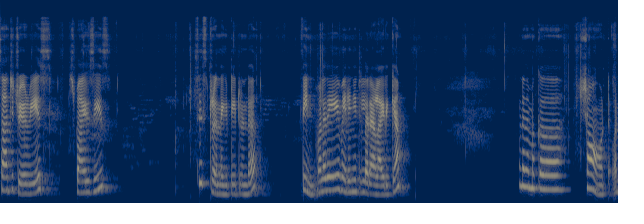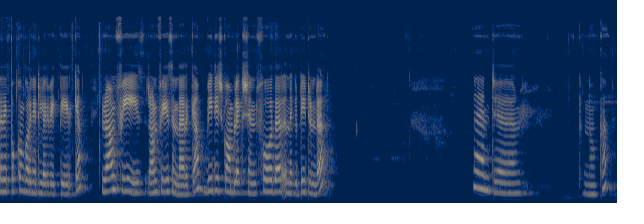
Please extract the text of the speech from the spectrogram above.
Sagittarius Pisces sister എന്ന് കിട്ടിയിട്ടുണ്ട്. തിൻ വളരെ മെലിഞ്ഞിട്ടുള്ള ഒരാളായിരിക്കാം. ഇവിടെ നമുക്ക് ഷോർട്ട് വളരെ പൊക്കം കുറഞ്ഞിട്ടുള്ള ഒരു വ്യക്തിയായിരിക്കാം. റൗണ്ട് ഫീസ് റൗണ്ട് ഫീസ് ഉണ്ടായിരിക്കാം. വീറ്റിഷ് കോംപ്ലക്ഷൻ ഫോദർ എന്ന് കിട്ടിയിട്ടുണ്ട്. ആൻഡ് നോക്കാം.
